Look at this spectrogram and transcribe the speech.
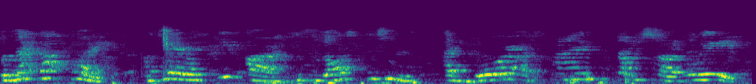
But at that point, a pair of his arms dislodged the two and bore a prime Sam Sharpe away.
